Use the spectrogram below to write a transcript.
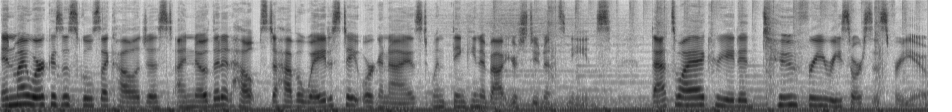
In my work as a school psychologist, I know that it helps to have a way to stay organized when thinking about your students' needs. That's why I created two free resources for you.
